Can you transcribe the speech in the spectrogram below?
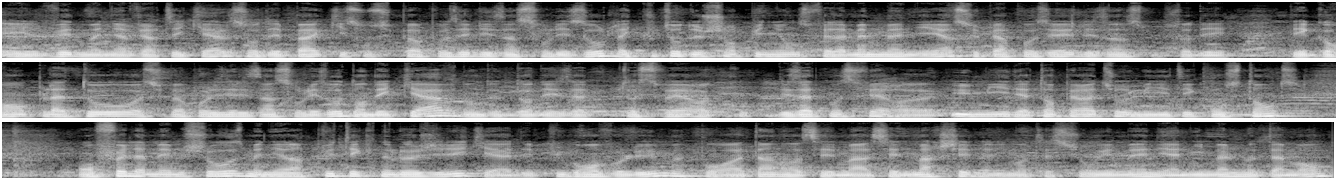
et élevé de manière verticale sur des bacs qui sont superposés les uns sur les autres. La culture de champignons se fait de la même manière, superposée les uns sur des, grands plateaux, superposés les uns sur les autres, dans des caves, dans, des atmosphères, euh, humides, à température humidité constante. On fait la même chose de manière plus technologique et à des plus grands volumes pour atteindre ces marchés de l'alimentation humaine et animale notamment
